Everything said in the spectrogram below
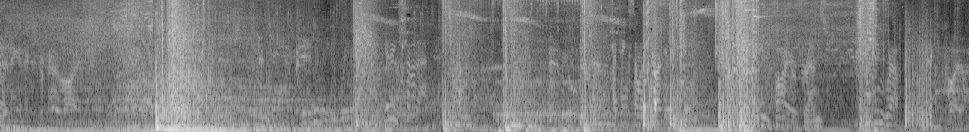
Adding an extra pair of eyes. Getting shot at. Enemy over there. I think someone's targeting me. Taking fire, friends. Using grapple. Taking fire.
